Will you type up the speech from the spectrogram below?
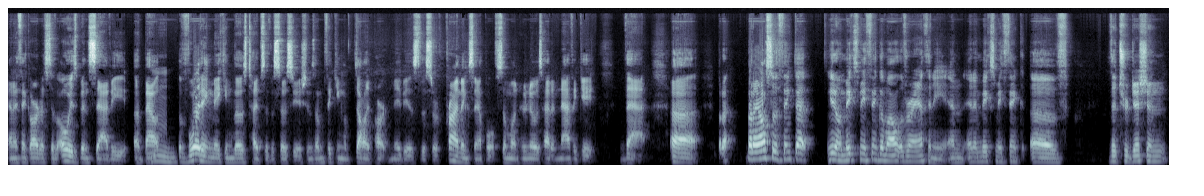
and I think artists have always been savvy about mm. avoiding making those types of associations. I'm thinking of Dolly Parton maybe as the sort of prime example of someone who knows how to navigate that. Uh, but but I also think that you know, it makes me think of Oliver Anthony and, and it makes me think of the tradition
